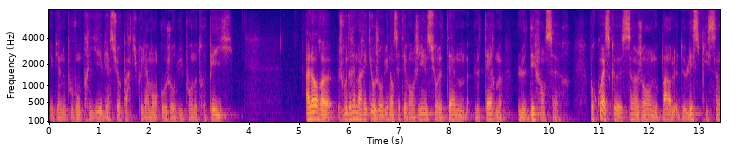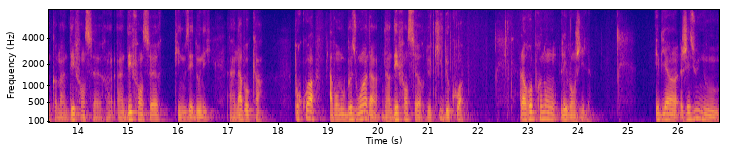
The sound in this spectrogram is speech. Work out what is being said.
eh bien nous pouvons prier bien sûr particulièrement aujourd'hui pour notre pays. Alors, euh, je voudrais m'arrêter aujourd'hui dans cet évangile sur le thème, le terme le défenseur. Pourquoi est-ce que Saint Jean nous parle de l'Esprit Saint comme un défenseur, un, défenseur qui nous est donné, un avocat? Pourquoi avons-nous besoin d'un défenseur? De qui? De quoi? Alors reprenons l'évangile eh bien, Jésus nous,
